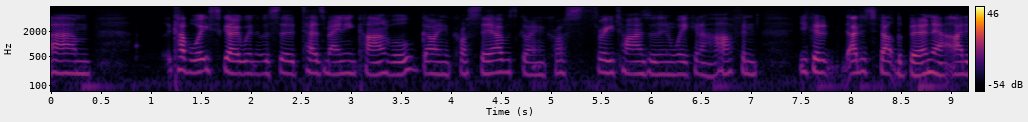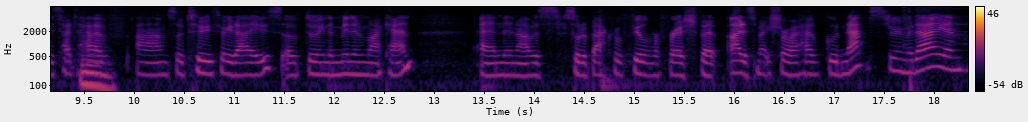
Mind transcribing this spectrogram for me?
Um, a couple of weeks ago, when it was the Tasmanian Carnival going across there, I was going across three times within a week and a half, and you could. I just felt the burnout. I just had to have um, sort of two, three days of doing the minimum I can, and then I was sort of back feeling refreshed. But I just make sure I have good naps during my day, and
